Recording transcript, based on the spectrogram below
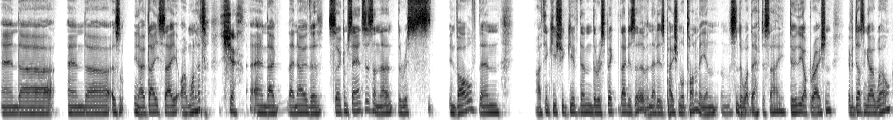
And uh, and uh, as you know, if they say I want it, yeah. and they they know the circumstances and the, the risks involved, then I think you should give them the respect that they deserve, and that is patient autonomy and, and listen to what they have to say. Do the operation. If it doesn't go well,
